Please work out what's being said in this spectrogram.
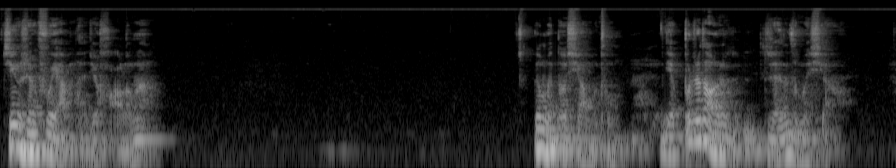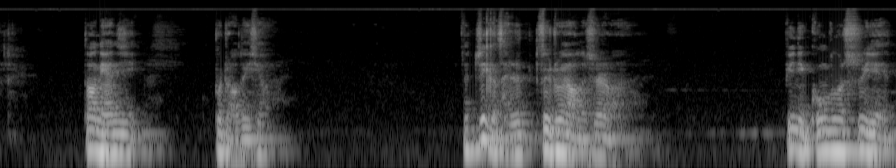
精神富养他就好了嘛，根本都想不通。也不知道人怎么想，到年纪不找对象，那这个才是最重要的事儿嘛，比你工作事业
